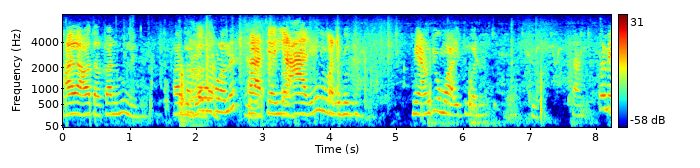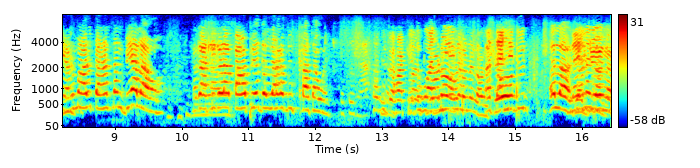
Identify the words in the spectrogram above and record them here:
હાલ આવા તડકા હું લઈ જઈએ હા ને હા તે અહીંયા ને મને બધું. મેં જો મારી તું એનું મારું તાણ તાણ બે લાવો. નકર આટલી ગળા પાવ ફેર ગલ્લા દૂધ ખાતા હોય. હા, એ તો હવે તમે લડશો. અત્યારની દૂધ અલા લઈ લઈ જજો જજો,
